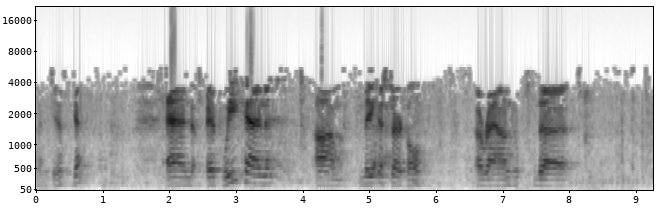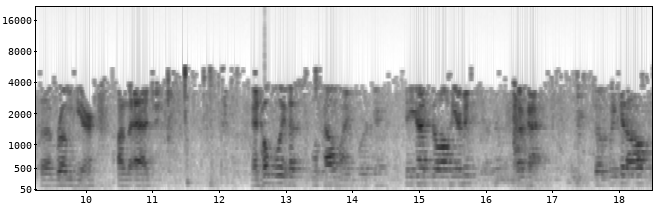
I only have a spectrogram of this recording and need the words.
Thank you. Yeah. And if we can um, make a circle around the, the room here on the edge, and hopefully this lapel mic's working. Can you guys still all hear me? Okay. So if we could all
